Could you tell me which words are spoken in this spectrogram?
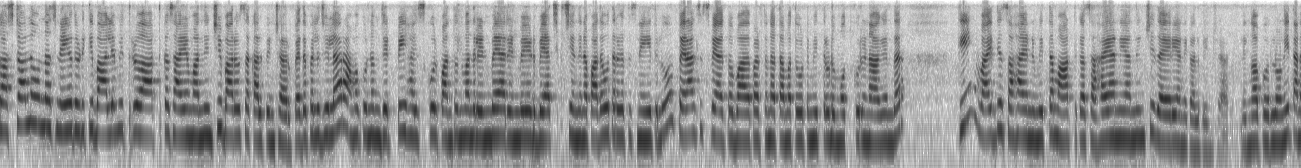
కష్టాల్లో ఉన్న స్నేహితుడికి బాల్యమిత్రుడు ఆర్థిక సాయం అందించి భరోసా కల్పించారు. పెద్దపల్లి జిల్లా రామకుండం జెడ్పీ హై స్కూల్ పంతొమ్మిది వందల ఎనభై ఆరు ఎనభై ఏడు బ్యాచ్కి చెందిన పదవ తరగతి స్నేహితులు పెరాలసిస్ వ్యాధితో బాధపడుతున్న తమ తోటి మిత్రుడు మొత్కూరి నాగేందర్ వారికి వైద్య సహాయ నిమిత్తం ఆర్థిక సహాయాన్ని అందించి ధైర్యాన్ని కల్పించారు. లింగాపూర్లోని తన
